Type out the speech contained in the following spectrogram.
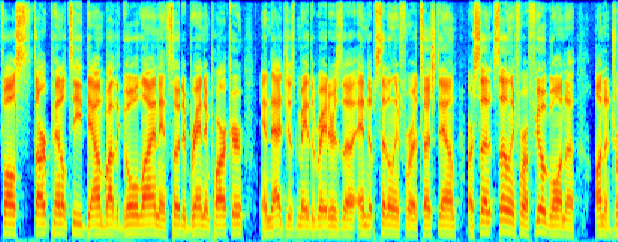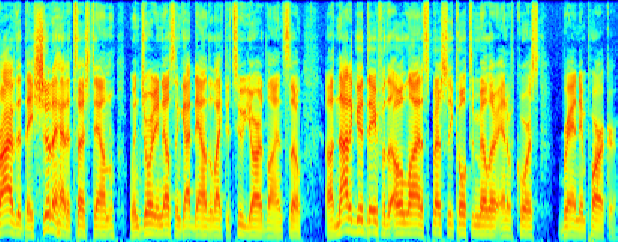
false start penalty down by the goal line, and so did Brandon Parker, and that just made the Raiders uh, end up settling for a touchdown or settling for a field goal on a on a drive that they should have had a touchdown when Jordy Nelson got down to like the two yard line. So uh, not a good day for the O line, especially Kolton Miller and of course Brandon Parker.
